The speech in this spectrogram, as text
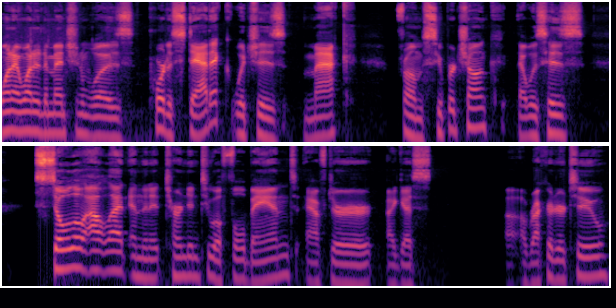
One I wanted to mention was Portastatic, which is Mac from Superchunk. That was his solo outlet, and then it turned into a full band after I guess a- record or two.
